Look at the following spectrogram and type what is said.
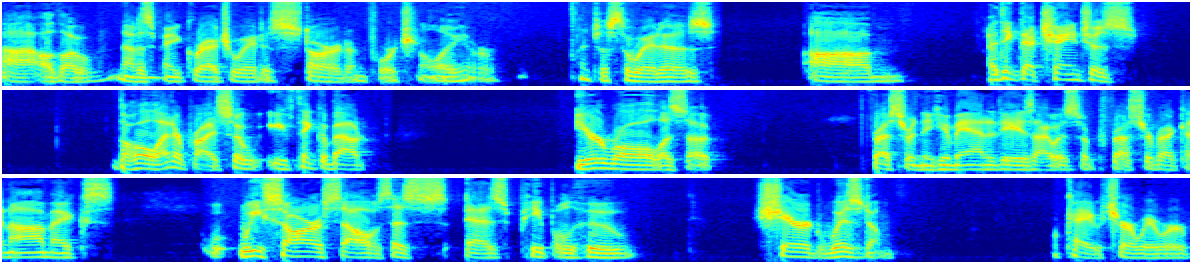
uh, although not as many graduate as start, unfortunately, or just the way it is. Um, I think that changes the whole enterprise. So you think about your role as a professor in the humanities, I was a professor of economics. We saw ourselves as as people who shared wisdom. Okay, sure, we were.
